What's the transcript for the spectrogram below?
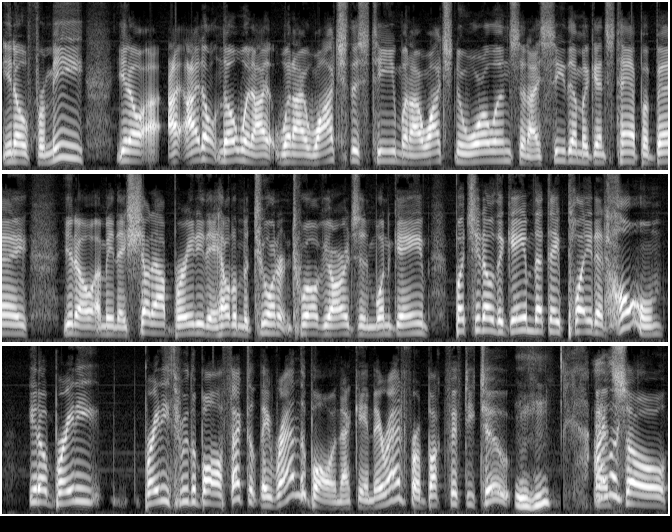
you know, for me, you know, I, I don't know when I when I watch this team, when I watch New Orleans and I see them against Tampa Bay, you know, I mean they shut out Brady, they held him to 212 yards in one game, but you know the game that they played at home, you know, Brady Brady threw the ball effectively. They ran the ball in that game. They ran for a buck 52. Mm-hmm. And look- so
